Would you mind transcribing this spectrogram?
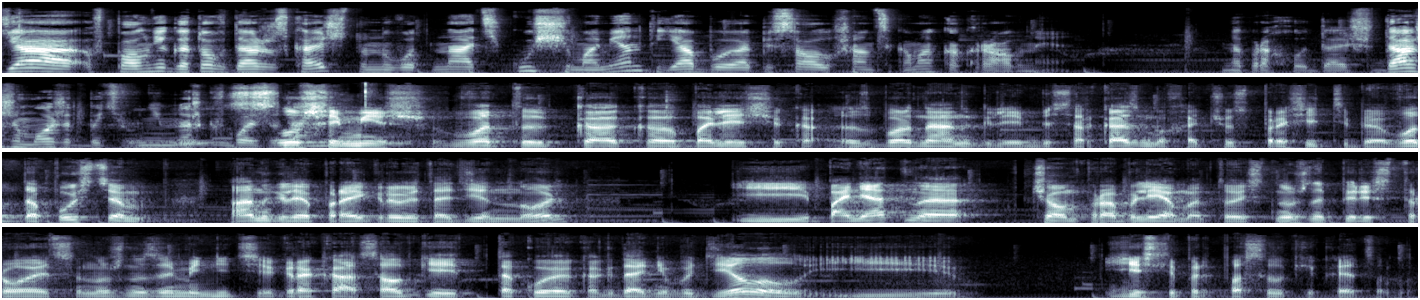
я вполне готов даже сказать, что ну вот на текущий момент я бы описал шансы команд как равные на проход дальше. Даже, может быть, немножко в пользу Слушай, Дании. Миш, вот э, как э, болельщик э, сборной Англии, без сарказма хочу спросить тебя. Вот, допустим, Англия проигрывает 1-0, и понятно, в чем проблема. То есть нужно перестроиться, нужно заменить игрока. Саутгейт такое когда-нибудь делал, и есть ли предпосылки к этому?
